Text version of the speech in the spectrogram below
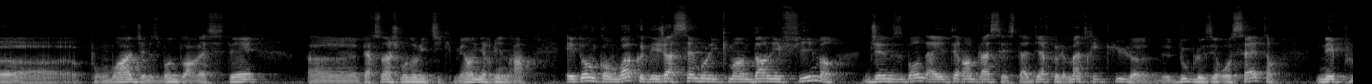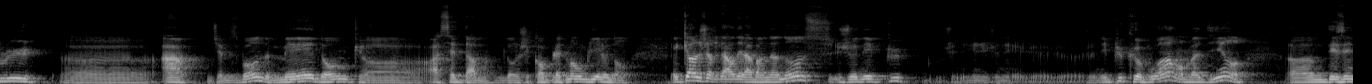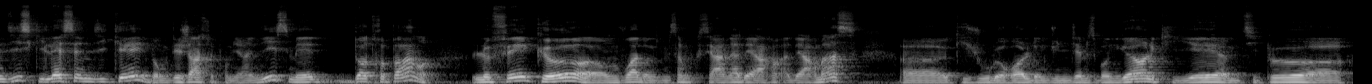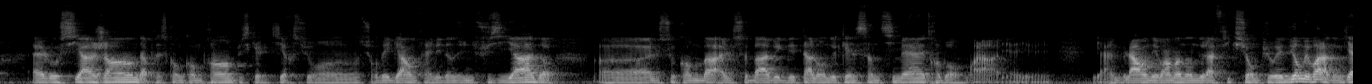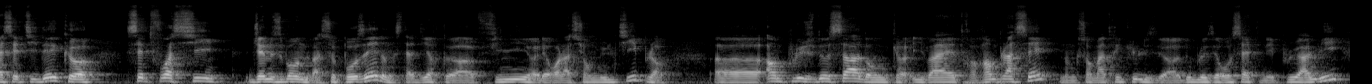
pour moi, James Bond doit rester un personnage monolithique, mais on y reviendra. Et donc on voit que déjà symboliquement dans les films, James Bond a été remplacé. C'est-à-dire que le matricule de 007 n'est plus euh, à James Bond, mais donc euh, à cette dame, dont j'ai complètement oublié le nom. Et quand j'ai regardé la bande-annonce, je n'ai plus, je, n'ai plus que voir, on va dire, euh, des indices qui laissent indiquer, donc déjà ce premier indice, mais d'autre part, le fait que, on voit, donc il me semble que c'est Anna de, Armas, euh, qui joue le rôle donc d'une James Bond girl, qui est un petit peu euh, elle aussi agent, d'après ce qu'on comprend, puisqu'elle tire sur, sur des gars, enfin elle est dans une fusillade, euh, elle, se combat, elle se bat avec des talons de 15 cm, bon voilà, là on est vraiment dans de la fiction pure et dure, mais voilà, donc il y a cette idée que cette fois-ci, James Bond va se poser, donc c'est-à-dire que fini les relations multiples, euh, en plus de ça, donc, il va être remplacé, donc son matricule 007 n'est plus à lui.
